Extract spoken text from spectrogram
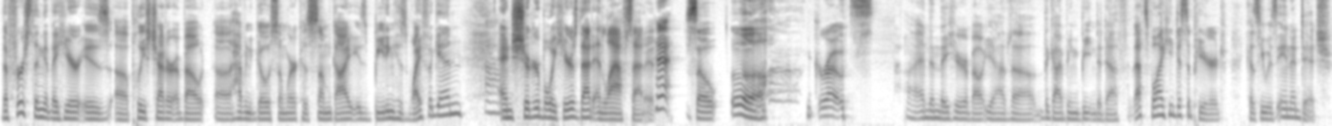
The first thing that they hear is uh, police chatter about uh, having to go somewhere because some guy is beating his wife again. And Sugar Boy hears that and laughs at it. So, ugh, gross. Uh, and then they hear about yeah the the guy being beaten to death. That's why he disappeared because he was in a ditch.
